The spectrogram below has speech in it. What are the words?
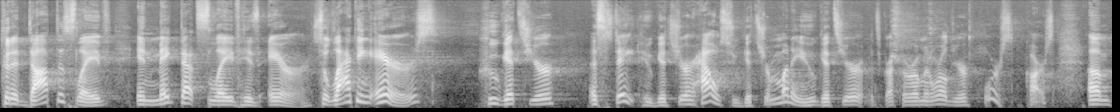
could adopt a slave and make that slave his heir. So, lacking heirs, who gets your estate? Who gets your house? Who gets your money? Who gets your, it's Greco Roman world, your horse, cars? Um,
